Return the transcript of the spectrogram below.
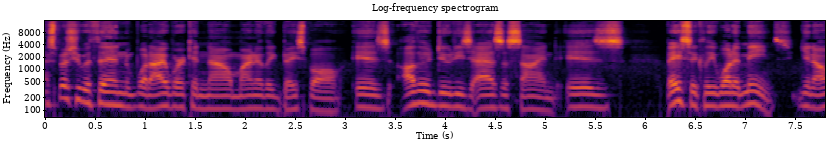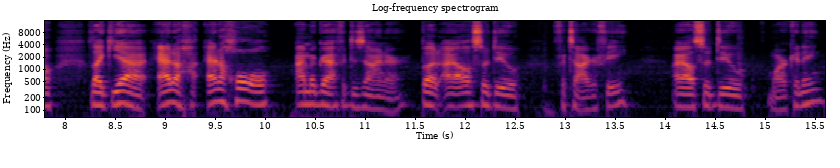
especially within what I work in now minor league baseball is other duties as assigned is basically what it means you know? Like yeah at a at a whole I'm a graphic designer but I also do photography. I also do marketing.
